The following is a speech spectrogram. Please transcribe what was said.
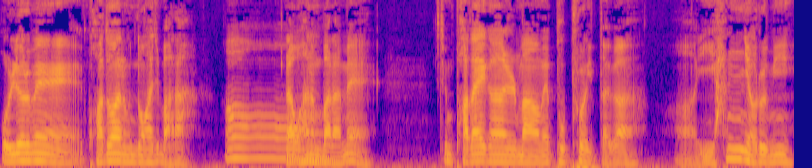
올여름에 과도한 운동하지 마라 어. 라고 하는 바람에 지금 바다에 갈 마음에 부풀어 있다가 어, 이 한여름이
